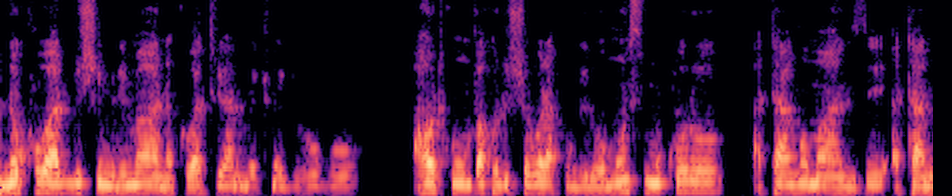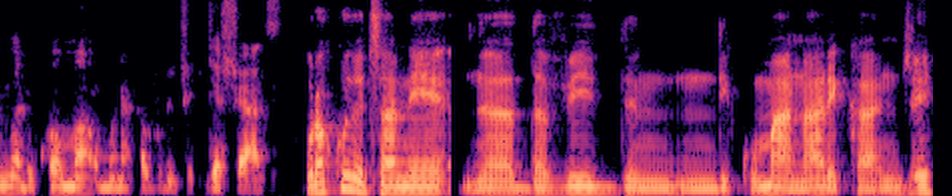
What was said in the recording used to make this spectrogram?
No kuba dushimira imana kuba turi hano muri kino gihugu aho twumva ko dushobora kugira uwo munsi mukuru atankomanzi atanumwa dukoma umuntu akavuga icyo ashatse urakoze cyane david ndikumana reka nje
